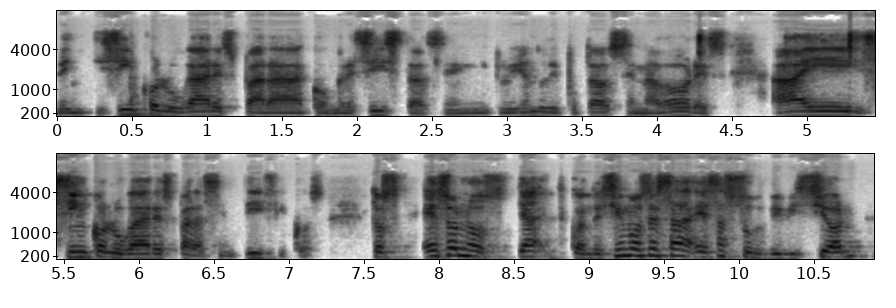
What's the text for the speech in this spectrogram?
25 lugares para congresistas, incluyendo diputados, senadores. Hay 5 lugares para científicos. Entonces, eso nos, ya, cuando hicimos esa, esa subdivisión,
